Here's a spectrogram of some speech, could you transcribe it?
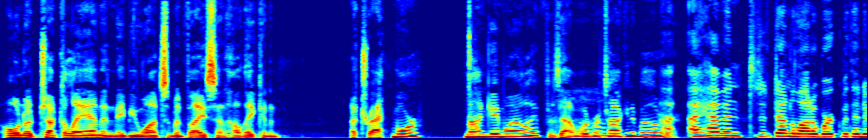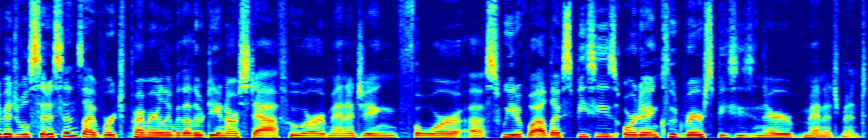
own a chunk of land and maybe want some advice on how they can attract more non-game wildlife? Is that what we're um, talking about? Or? I haven't done a lot of work with individual citizens. I've worked primarily with other DNR staff who are managing for a suite of wildlife species or to include rare species in their management.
